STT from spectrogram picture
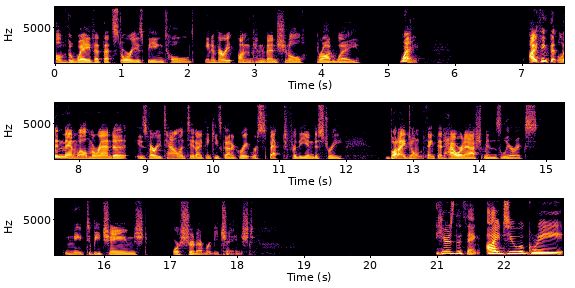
of the way that that story is being told in a very unconventional Broadway way. I think that Lin Manuel Miranda is very talented. I think he's got a great respect for the industry, but I don't think that Howard Ashman's lyrics need to be changed or should ever be changed. Here's the thing. I do agree.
